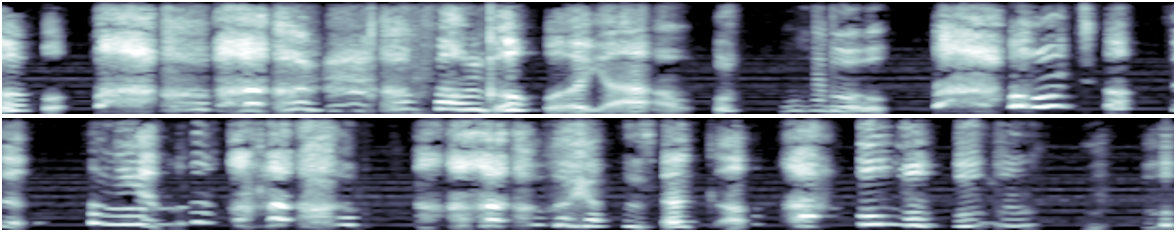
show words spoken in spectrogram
放过我！放过我呀！我我我求求你了，不要再搞！不不不不不！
